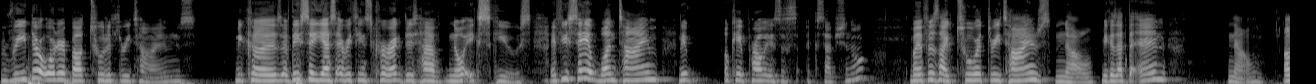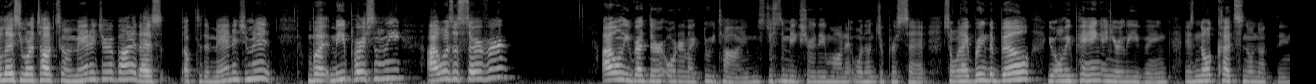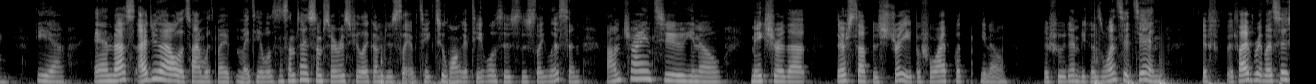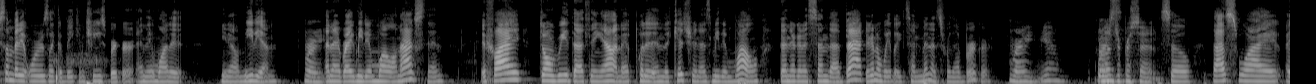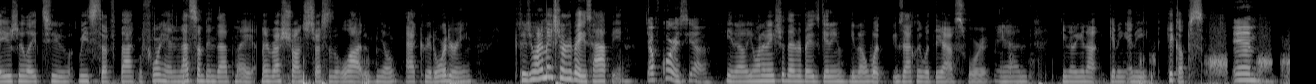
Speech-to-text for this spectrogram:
read their order about 2 to 3 times. Because if they say yes, everything's correct, they have no excuse. If you say it one time, they okay, probably it's exceptional. But if it's like two or three times, no. Because at the end, no. Unless you want to talk to a manager about it, that's up to the management. But me personally, I was a server. I only read their order like three times just to make sure they want it 100%. So when I bring the bill, you're only paying and you're leaving. There's no cuts, no nothing. Yeah. And that's I do that all the time with my, my tables and sometimes some servers feel like I'm just like I take too long at tables. It's just like, listen, I'm trying to, you know, make sure that their stuff is straight before I put, you know, their food in because once it's in, if if I bring let's say somebody orders like a bacon cheeseburger and they want it, you know, medium Right. and I write medium well on accident, if I don't read that thing out and I put it in the kitchen as medium well, then they're gonna send that back. They're gonna wait like ten minutes for that burger. Right. Yeah. 100%. So that's why I usually like to read stuff back beforehand, and that's something that my my restaurant stresses a lot of you know accurate ordering, because you want to make sure everybody's happy. Of course, yeah. You know, you want to make sure that everybody's getting you know what exactly what they asked for, and you know you're not getting any hiccups. And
